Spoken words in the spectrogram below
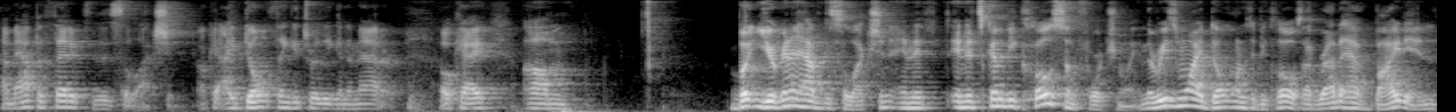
I'm apathetic to this election. Okay, I don't think it's really going to matter. Okay, um, but you're going to have this election, and it, and it's going to be close, unfortunately. And the reason why I don't want it to be close, I'd rather have Biden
